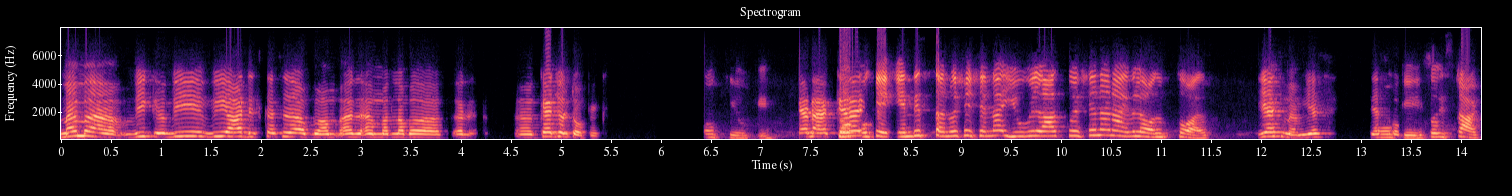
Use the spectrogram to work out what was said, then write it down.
Ma'am, uh, we we we are discussing uh, um, okay, okay. Can I? So, I? okay, in this conversation, na, you will ask question and I will also ask. Yes, ma'am. Yes. Yes. Okay, Okay, so start.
